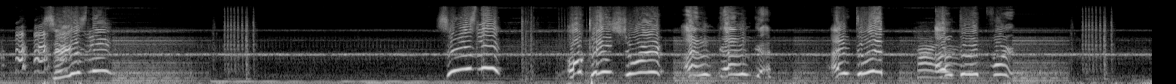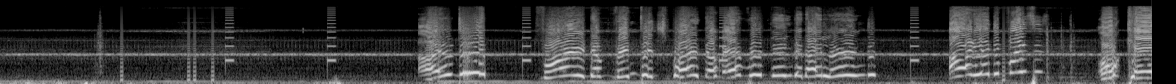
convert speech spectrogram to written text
Seriously? Okay, sure. I'll I'll I'll do it. Hi. I'll do it for. I'll do it for the vintage part of everything that I learned. Audio devices. Okay,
